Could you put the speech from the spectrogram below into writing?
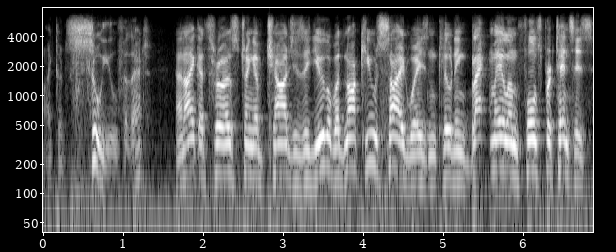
I could sue you for that. And I could throw a string of charges at you that would knock you sideways, including blackmail and false pretenses.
